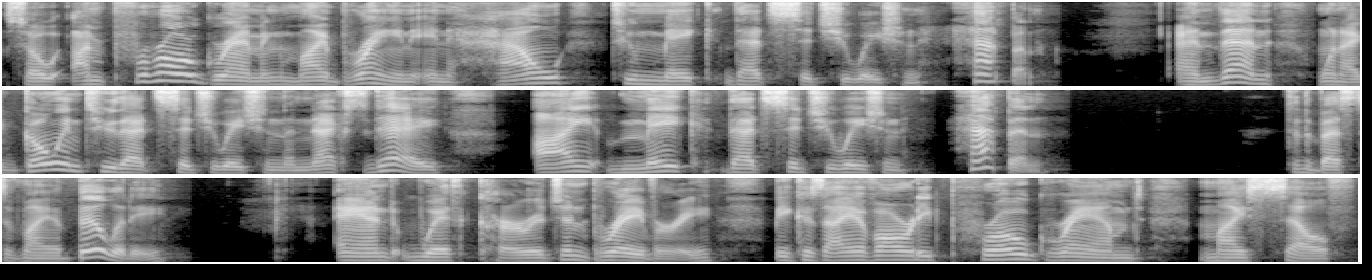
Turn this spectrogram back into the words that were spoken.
so I'm programming my brain in how to make that situation happen. And then when I go into that situation the next day, I make that situation happen to the best of my ability and with courage and bravery because I have already programmed myself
